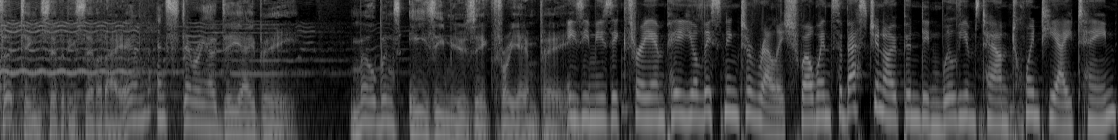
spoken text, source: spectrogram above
1377 AM and Stereo DAB. Melbourne's Easy Music 3MP. Easy Music 3MP, you're listening to Relish. Well, when Sebastian opened in Williamstown 2018,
